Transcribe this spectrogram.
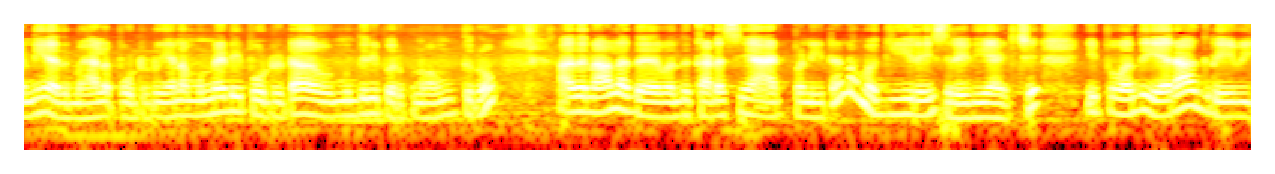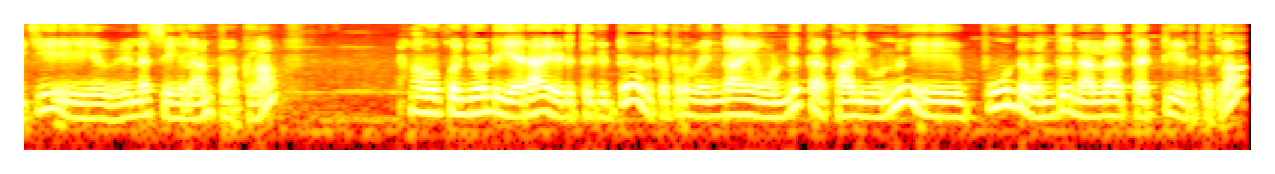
பண்ணி அது மேலே போட்டுடும் ஏன்னா முன்னாடியே போட்டுட்டா முந்திரி பருப்பு நமுத்துரும் அதனால் அதை வந்து கடைசியாக ஆட் பண்ணிவிட்டால் நம்ம கீ ரைஸ் ரெடி ஆயிடுச்சு. இப்போ வந்து எறா கிரேவிக்கு என்ன செய்யலான்னு பார்க்கலாம். கொஞ்சோண்டு எறா எடுத்துக்கிட்டு அதுக்கப்புறம் வெங்காயம் ஒன்று தக்காளி ஒன்று பூண்டை வந்து நல்லா தட்டி எடுத்துக்கலாம்.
